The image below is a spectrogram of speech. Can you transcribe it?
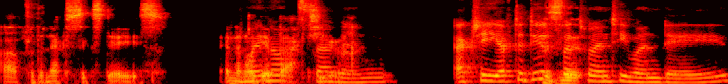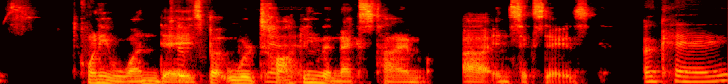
uh, for the next six days and then I'll get back to you. Actually, you have to do it for the 21 days. 21 To, days, but we're yeah. talking the next time uh in six days. Okay,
